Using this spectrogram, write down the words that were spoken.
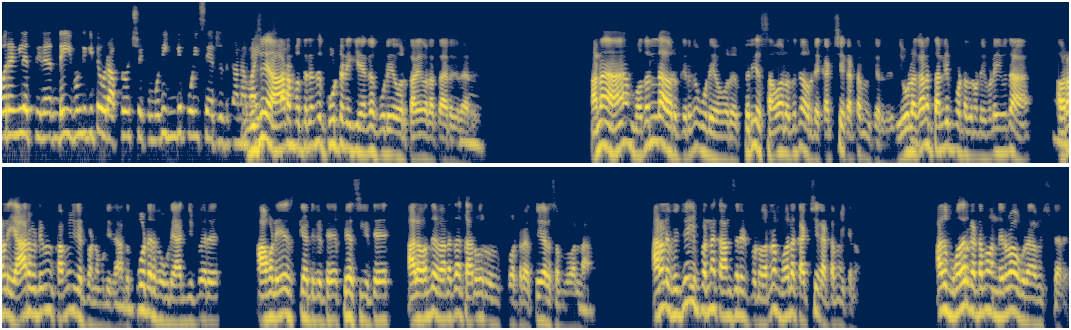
ஓரணியில திரண்டு இவங்க கிட்ட ஒரு அப்ரோச் வைக்கும் போது இங்க போய் சேர்றதுக்கான விஜய்? ஆரம்பத்துல இருந்து கூட்டணிக்கு இயங்கக்கூடிய ஒரு தலைவரா தான் இருக்கிறாரு. ஆனா முதல்ல அவருக்கு இருக்கக்கூடிய ஒரு பெரிய சவால் வந்துட்டு அவருடைய கட்சியை கட்டமைக்கிறது. இது இவ்வளவு காலம் தள்ளி போட்டதனுடைய விளைவு தான் அவரால் யாருக்கிட்டையுமே கம்யூனிகேட் பண்ண முடியல. அந்த கூட இருக்கக்கூடிய அஞ்சு பேர் அவங்களையே கேட்டுக்கிட்டு பேசிக்கிட்டு அதில் வந்து வேணதான் கரூர் போன்ற துயர சம்பவம்லாம். அதனால விஜய் இப்ப என்ன கான்சன்ட்ரேட் பண்ணுவாருன்னா முதல்ல கட்சியை கட்டமைக்கணும். அது முதல் கட்டமா நிர்வாக கூட அமைச்சிட்டாரு.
